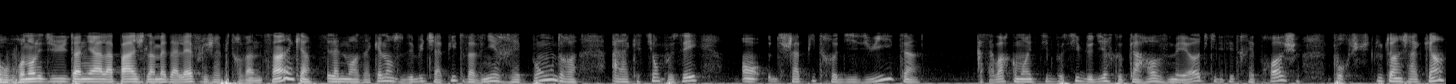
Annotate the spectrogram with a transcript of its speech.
reprenons l'étude du Tania à la page Lamed Aleph, le chapitre 25. L'Anmoazaken, dans ce début de chapitre, va venir répondre à la question posée en chapitre 18, à savoir comment est-il possible de dire que Karov Meod, qu'il était très proche, pour tout un chacun,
